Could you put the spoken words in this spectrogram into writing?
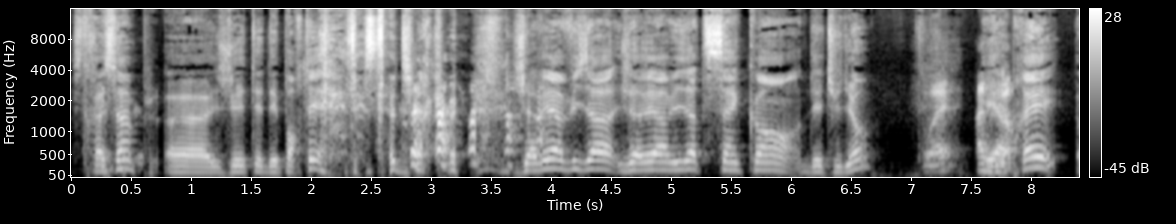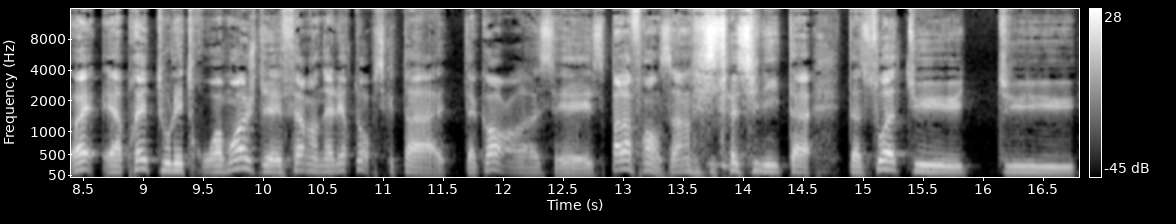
C'est très simple. Euh, j'ai été déporté, c'est-à-dire que j'avais un visa, j'avais un visa de 5 ans d'étudiant. Ouais. Et après, ouais, et après tous les trois mois, je devais faire un aller-retour parce que t'as, d'accord, euh, c'est c'est pas la France, hein, les États-Unis. T'as, t'as soit tu tu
